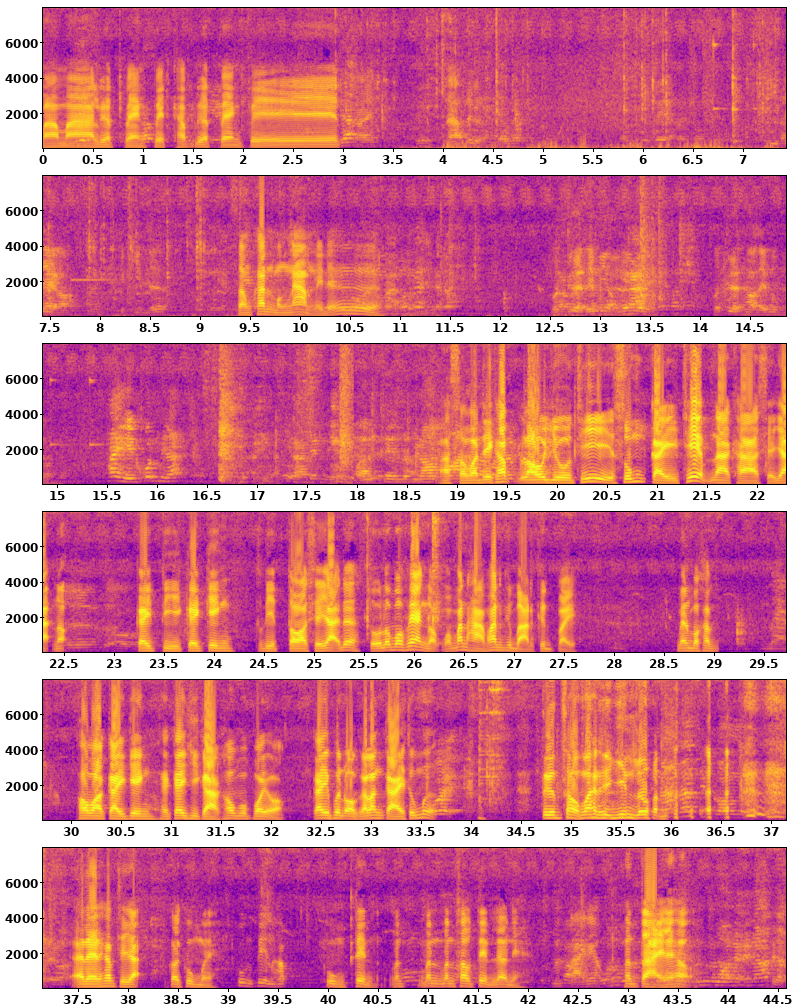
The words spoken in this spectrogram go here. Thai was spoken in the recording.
มามาเลือดแปลงเป็ดครับ เลือดแปลงเป็ดน้ำตื่นขี้แตกเหรอไปกินเด้อสำคัญมองน้ำเลยเด้อวันเกิดได้มึงวันเกิดเท่าได้มึงถ้าเห็นคนนี่ละเส้นเป็นน้องอะสวัสดีครับ เราอยู่ที่ซุ้มไก่เทพนาคาเสียยะเนาะไก่ตีไก่เก่งติดต่อเสียยะเด้อตัวละบ่แพงดอกว่ามันหาพันคือบาทขึ้นไป แม่นบ่ครับแมนครับ เพราะว่าไก่เก่งไก่ขี้กากเข้าบ่ปล่อยออก ไก่เพิ่นออกกำลังกายทุกมื้อตื่นเช้ามาได้ยินโลดอะไรนะครับเสียยะก้อยกุ้งมาเนี่ยกุ้งเต้นครับ กุ้งเต้นมันมันมันเศร้าเต้นแล้วเนี่ยมันตายแล้วมันตายแล้ว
